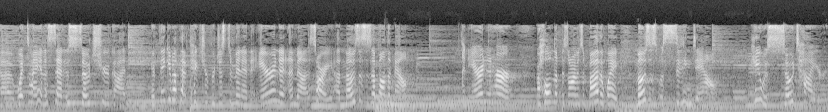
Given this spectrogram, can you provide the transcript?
Uh, what Diana said is so true, God. Know, think about that picture for just a minute. Aaron, mean, uh, sorry, uh, Moses is up on the mountain, and Aaron and Hur are holding up his arms. And by the way, Moses was sitting down. He was so tired.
